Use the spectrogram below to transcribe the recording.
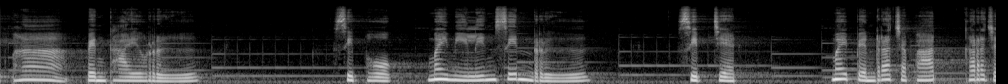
15. เป็นไทยหรือ 16. ไม่มีลิ้นสิ้นหรือ 17. ไม่เป็นราชพัฒข้าราช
